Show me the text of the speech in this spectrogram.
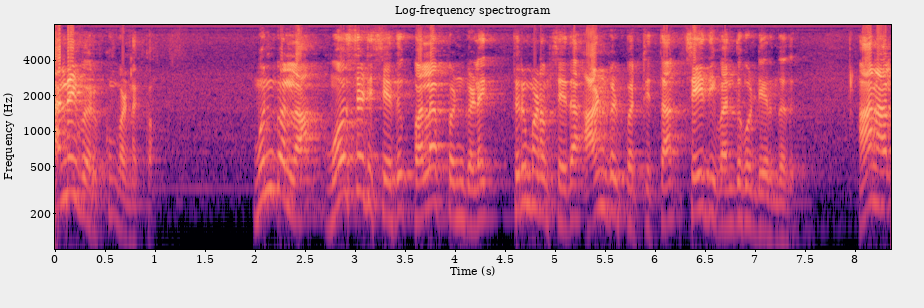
அனைவருக்கும் வணக்கம். முன்பெல்லாம் மோசடி செய்து பல பெண்களை திருமணம் செய்த ஆண்கள் பற்றித்தான் செய்தி வந்து கொண்டிருந்தது. ஆனால்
